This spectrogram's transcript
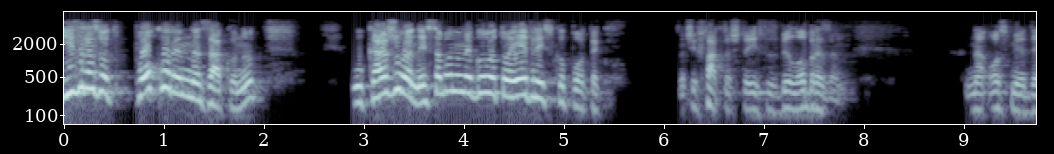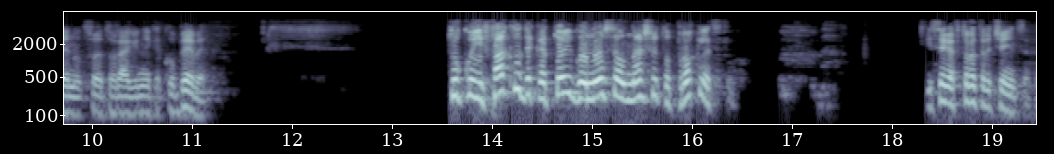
Изразот покорен на законот укажува не само на неговото еврејско потекло, значи фактот што Исус бил образан на осмиот ден од своето раѓање како бебе, туку и фактот дека тој го носел нашето проклетство. И сега втората реченица.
